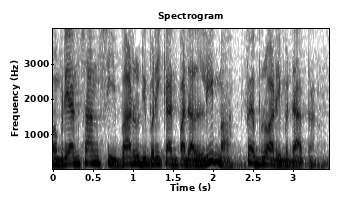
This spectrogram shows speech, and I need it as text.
Pemberian sanksi baru diberikan pada 5 Februari mendatang.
